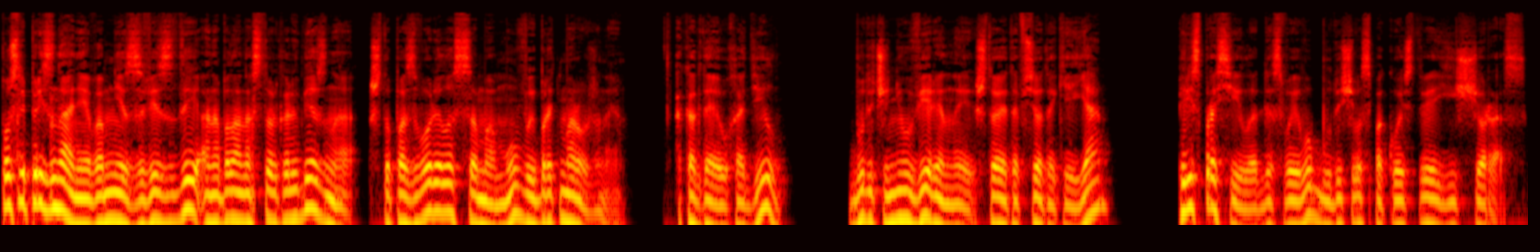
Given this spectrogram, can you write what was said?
После признания во мне звезды она была настолько любезна, что позволила самому выбрать мороженое. А когда я уходил, будучи неуверенной, что это все-таки я, переспросила для своего будущего спокойствия еще раз.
